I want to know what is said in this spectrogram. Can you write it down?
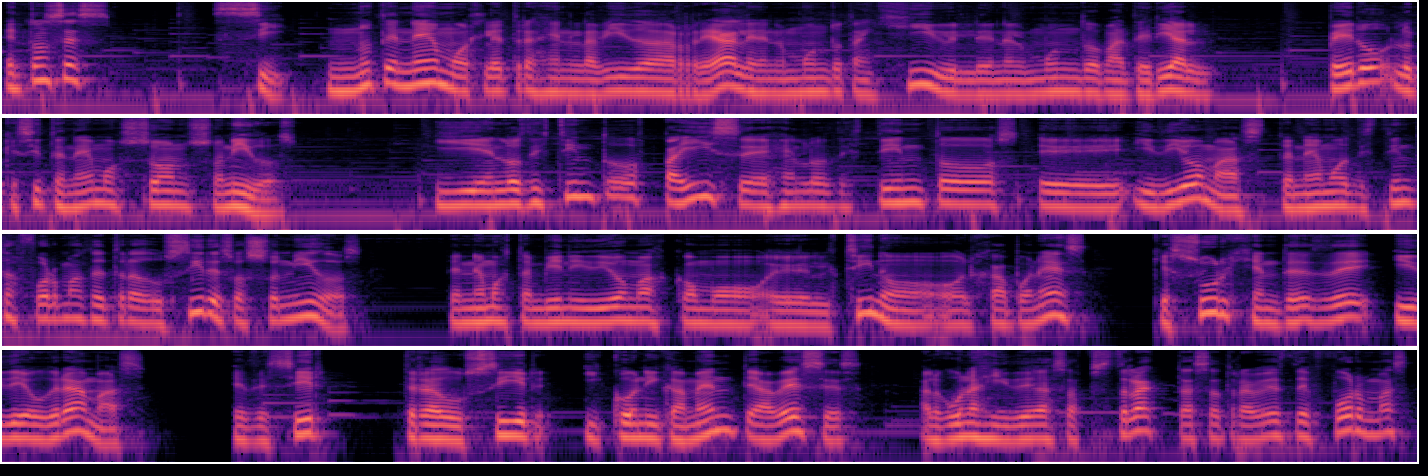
Entonces, sí, no tenemos letras en la vida real, en el mundo tangible, en el mundo material, pero lo que sí tenemos son sonidos. Y en los distintos países, en los distintos eh, idiomas, tenemos distintas formas de traducir esos sonidos. Tenemos también idiomas como el chino o el japonés que surgen desde ideogramas, es decir, traducir icónicamente a veces algunas ideas abstractas a través de formas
